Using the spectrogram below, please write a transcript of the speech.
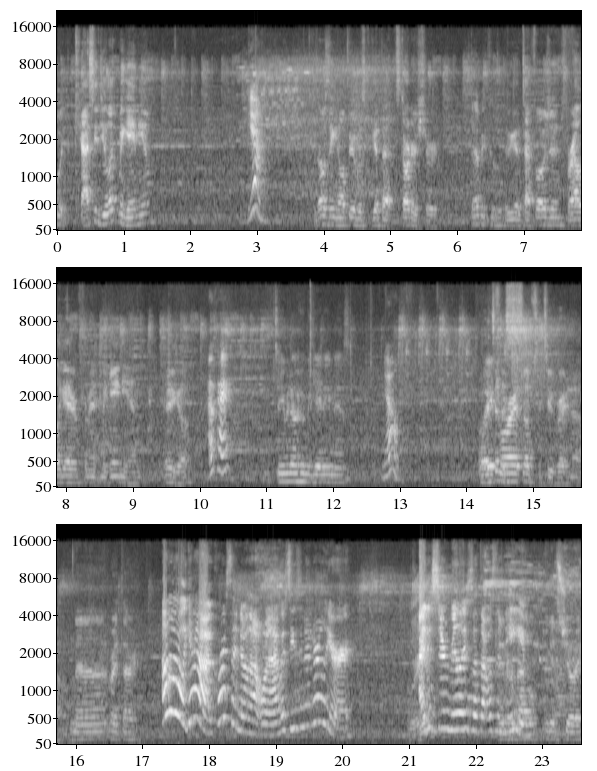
Was Cassie, do you like Meganium? Yeah. Because I was thinking all three of us could get that starter shirt. That'd be cool. So we get a Typhlosion Feraligatr for Meganium. There you go. Okay. Do you even know who Meganium is? No. Well, Wait it's in for the it. substitute right now. Nah, right there. Oh, yeah, of course I know that one. I was using it earlier. Were I just didn't realize that that was the In name. battle Against Joey.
